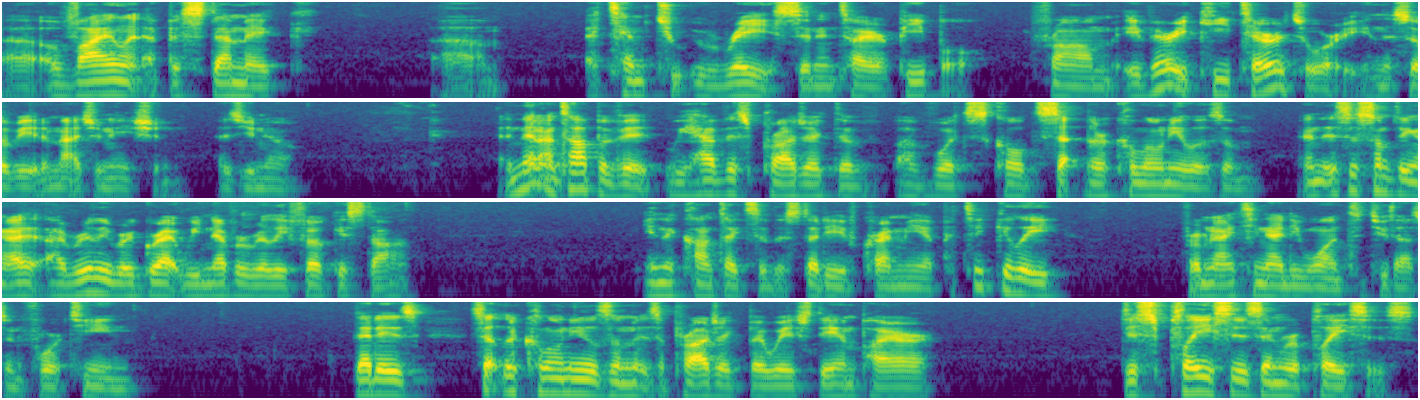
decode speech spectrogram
uh, a violent epistemic um, attempt to erase an entire people from a very key territory in the Soviet imagination, as you know. And then on top of it, we have this project of, of what's called settler colonialism. And this is something I, I really regret we never really focused on in the context of the study of Crimea, particularly from 1991 to 2014. That is, settler colonialism is a project by which the empire displaces and replaces,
